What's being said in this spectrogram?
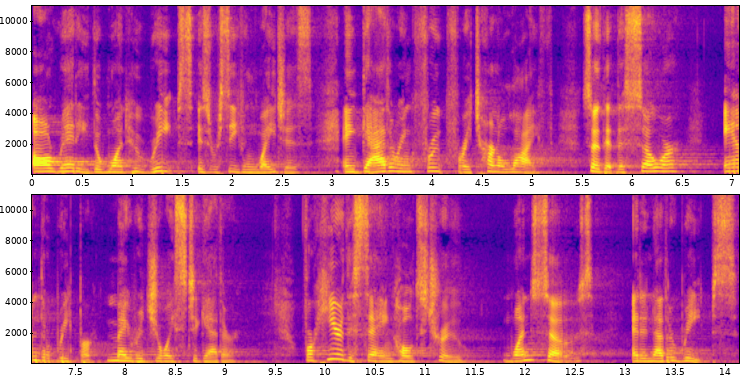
Already the one who reaps is receiving wages and gathering fruit for eternal life, so that the sower and the reaper may rejoice together. For here the saying holds true one sows and another reaps.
